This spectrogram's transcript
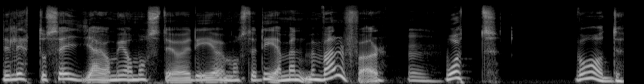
det är lätt att säga ja, men jag måste göra det, jag måste det. Men, men varför? What? Vad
